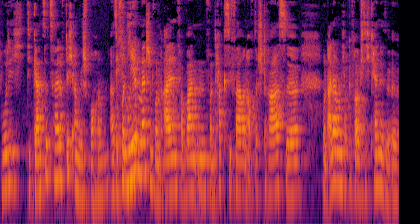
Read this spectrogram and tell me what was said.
wurde ich die ganze Zeit auf dich angesprochen. Also Ich von jedem Menschen, von allen Verwandten, von Taxifahrern auf der Straße. Und alle haben mich auch gefragt, ob ich dich kenne. So, äh,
